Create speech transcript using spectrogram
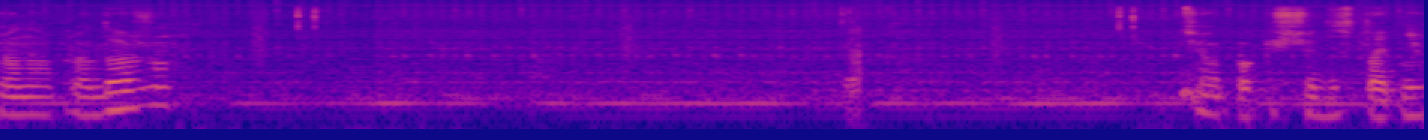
Що на продажу. Так. Цього поки що достатньо.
